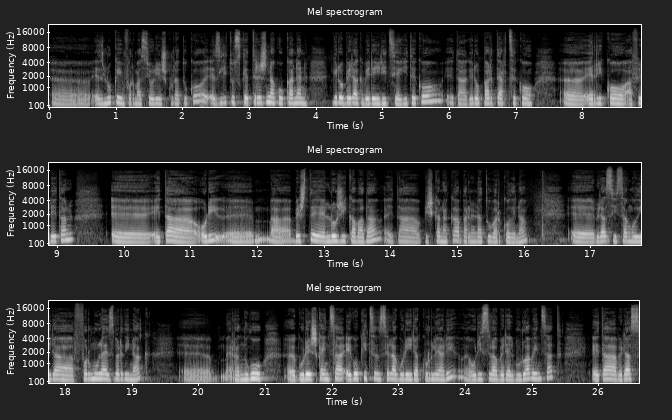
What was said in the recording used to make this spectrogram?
ez luke informazio hori eskuratuko, ez lituzke tresnak ukanen gero berak bere iritzia egiteko, eta gero parte hartzeko herriko aferetan, E, eta hori e, ba, beste logika bada eta pixkanaka barneratu barko dena. E, beraz izango dira formula ezberdinak, e, errandugu e, gure eskaintza egokitzen zela gure irakurleari, hori zela bere helburua behintzat, eta beraz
